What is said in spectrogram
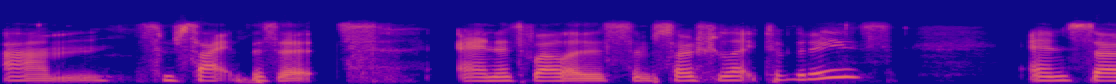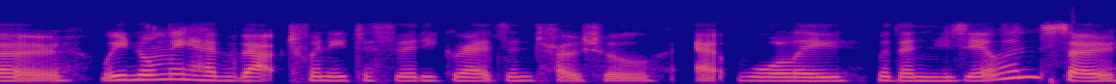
um, some site visits, and as well as some social activities. And so we normally have about 20 to 30 grads in total at Worley within New Zealand. So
